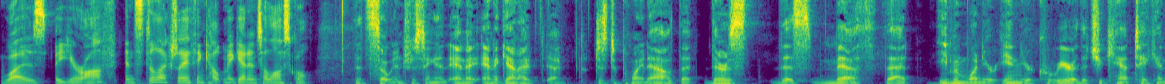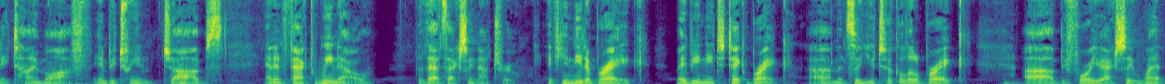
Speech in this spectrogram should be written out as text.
was a year off and still actually, I think, helped me get into law school. That's so interesting. And, and, and again, I, I just to point out that there's this myth that even when you're in your career that you can't take any time off in between jobs. And in fact, we know that that's actually not true. If you need a break, maybe you need to take a break. Um, and so you took a little break uh, before you actually went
